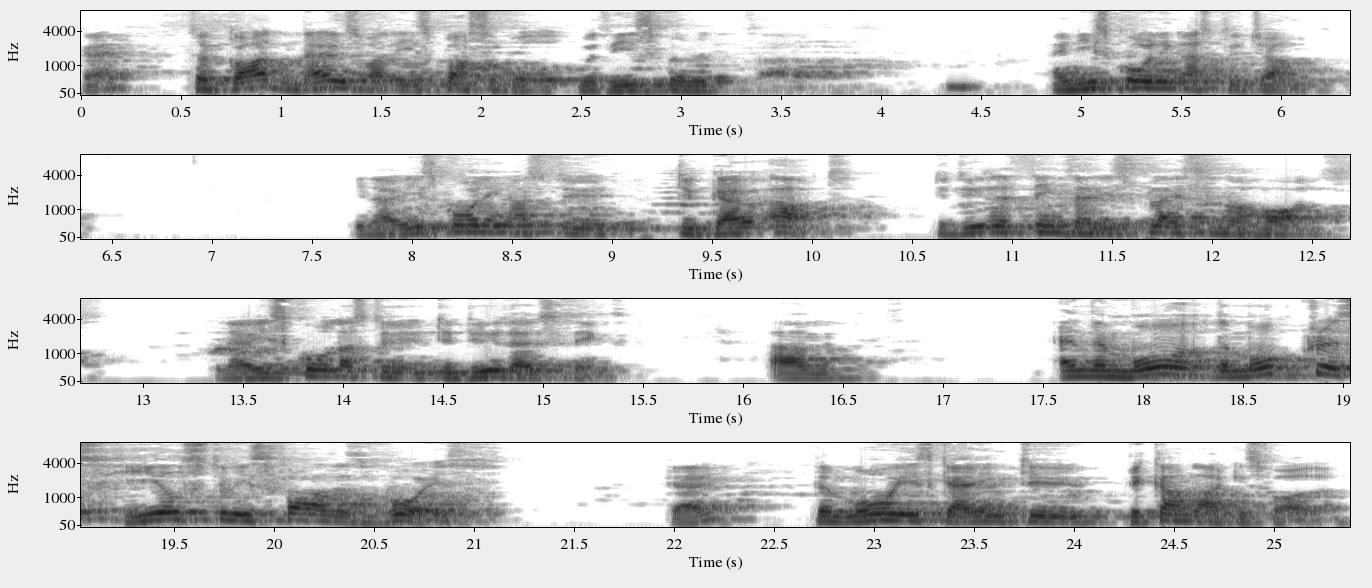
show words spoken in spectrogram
Okay? So God knows what is possible with His Spirit inside of us. And He's calling us to jump. You know, He's calling us to, to go out, to do the things that He's placed in our hearts. You know, He's called us to, to do those things. Um, and the more, the more Chris yields to his father's voice, okay, the more he's going to become like his father.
